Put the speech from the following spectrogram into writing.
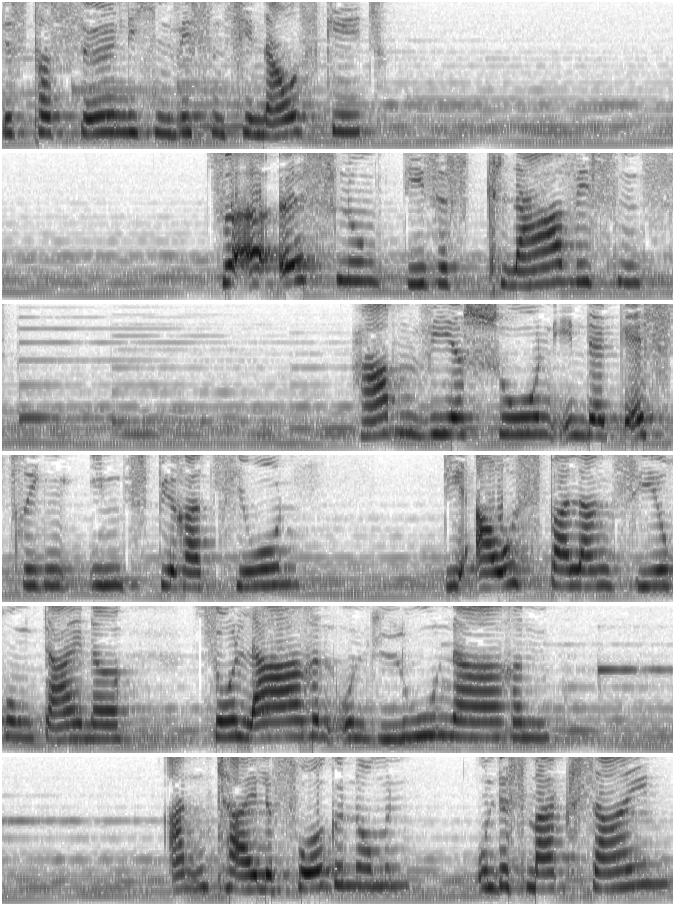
des persönlichen Wissens hinausgeht. Zur Eröffnung dieses Klarwissens haben wir schon in der gestrigen Inspiration die Ausbalancierung deiner solaren und lunaren Anteile vorgenommen. Und es mag sein,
